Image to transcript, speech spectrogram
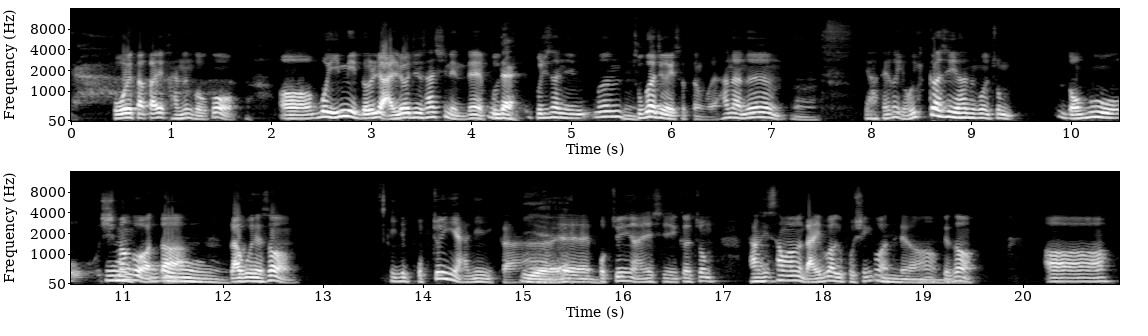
야. 보고했다까지 가는 거고 어 뭐 이미 널리 알려진 사실인데 부, 네. 부지사님은 음. 두 가지가 있었던 거예요. 하나는 어. 야 내가 여기까지 하는 건 좀 너무 심한 음. 것 같다라고 음. 해서 이제 법조인이 아니니까 예. 예, 법조인이 아니시니까 좀 당시 상황을 나이브하게 보신 것 같아요. 음. 그래서 어,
